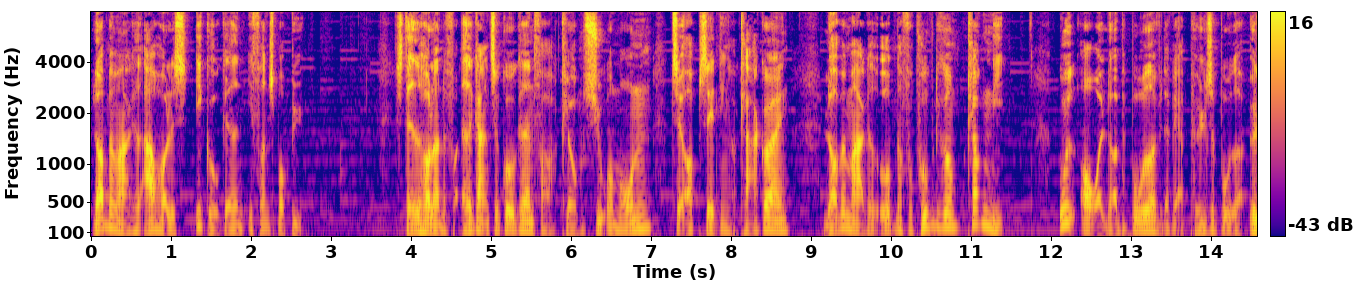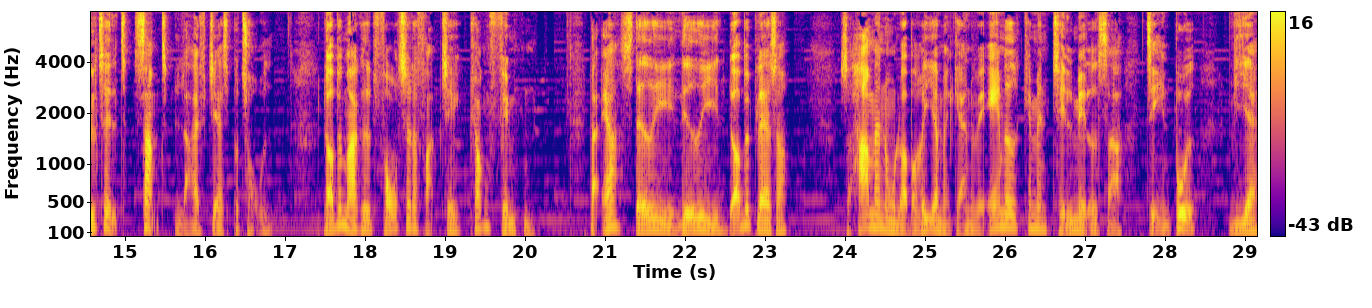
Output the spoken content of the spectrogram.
Loppemarkedet afholdes i gågaden i Fredensborg by. Stedholderne får adgang til gågaden fra klokken 7 om morgenen til opsætning og klargøring. Loppemarkedet åbner for publikum klokken 9. Ud over loppeboder vil der være pølseboder og øltelt samt live jazz på torvet. Loppemarkedet fortsætter frem til klokken 15. Der er stadig ledige loppepladser, så har man nogle lopperier, man gerne vil af med, kan man tilmelde sig til en bod via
